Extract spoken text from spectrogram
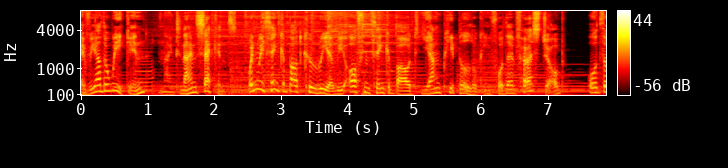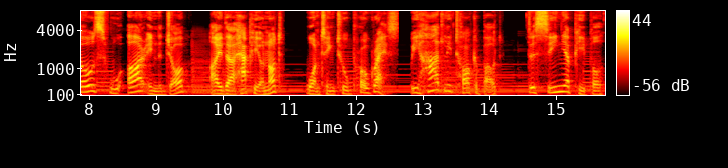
every other week in 99 seconds. When we think about career, we often think about young people looking for their first job or those who are in the job, either happy or not, wanting to progress. We hardly talk about the senior people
